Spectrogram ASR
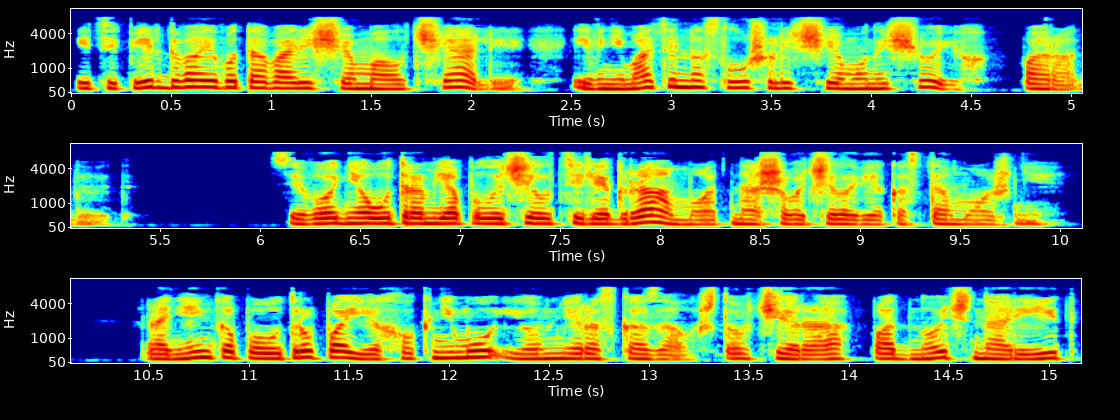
И теперь два его товарища молчали и внимательно слушали, чем он еще их порадует. Сегодня утром я получил телеграмму от нашего человека с таможни. Раненько поутру поехал к нему, и он мне рассказал, что вчера под ночь на рейд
